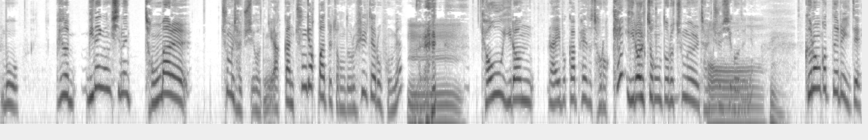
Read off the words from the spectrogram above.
뭐 그래서 민혜경 씨는 정말 춤을 잘 추시거든요. 약간 충격받을 정도로 실제로 보면 음. 겨우 이런 라이브 카페에서 저렇게 이럴 정도로 춤을 잘 추시거든요. 어. 음. 그런 것들을 이제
